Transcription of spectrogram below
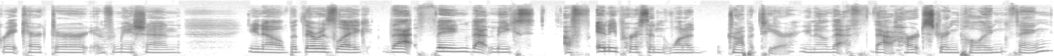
great character information, you know, but there was like that thing that makes a f- any person want to drop a tear, you know, that that heartstring pulling thing.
